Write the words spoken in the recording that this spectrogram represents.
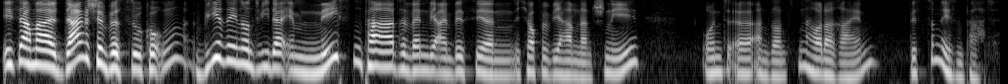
Ich sag mal, Dankeschön fürs Zugucken. Wir sehen uns wieder im nächsten Part, wenn wir ein bisschen, ich hoffe, wir haben dann Schnee. Und äh, ansonsten hau da rein. Bis zum nächsten Part.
